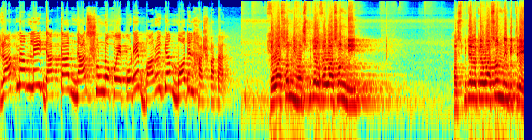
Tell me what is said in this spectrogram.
রাত নামলেই ডাক্তার, নার্স শূন্য হয়ে পড়ে বারোইগ্রাম মডেল হাসপাতাল। কেউ আসননি হসপিটাল কেউ আসননি হসপিটাল কেউ আসননি ভিতরে।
